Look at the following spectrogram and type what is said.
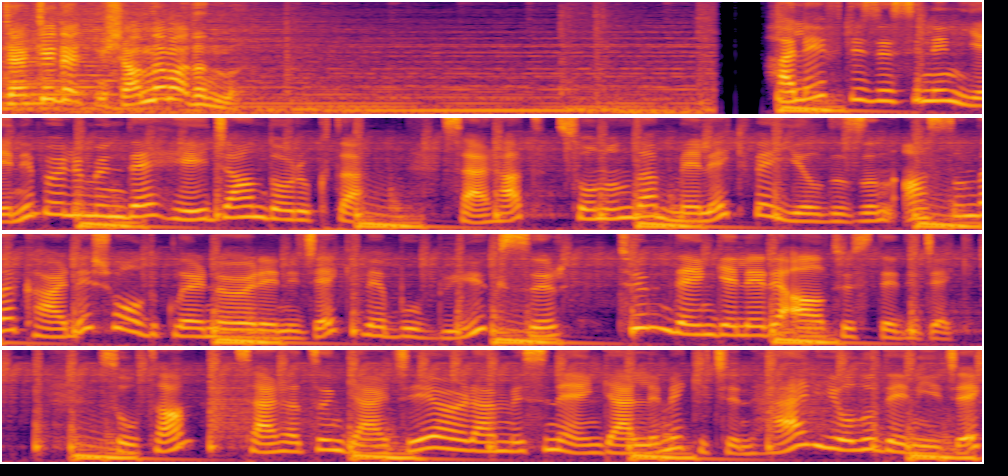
Tehdit etmiş anlamadın mı? Halef dizisinin yeni bölümünde heyecan dorukta. Serhat sonunda Melek ve Yıldız'ın aslında kardeş olduklarını öğrenecek ve bu büyük sır tüm dengeleri alt üst edecek. Sultan, Serhat'ın gerçeği öğrenmesini engellemek için her yolu deneyecek,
